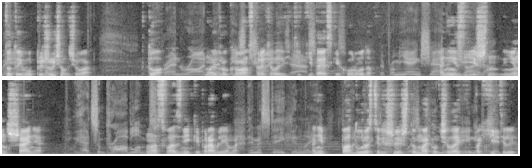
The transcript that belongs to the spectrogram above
Кто-то его прижучил, чувак? Кто? Мой друг Рон встретил этих китайских уродов. Они из. Еш- Яншаня. У нас возникли проблемы. Они по дурости решили, что Майкл человек и похитили...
